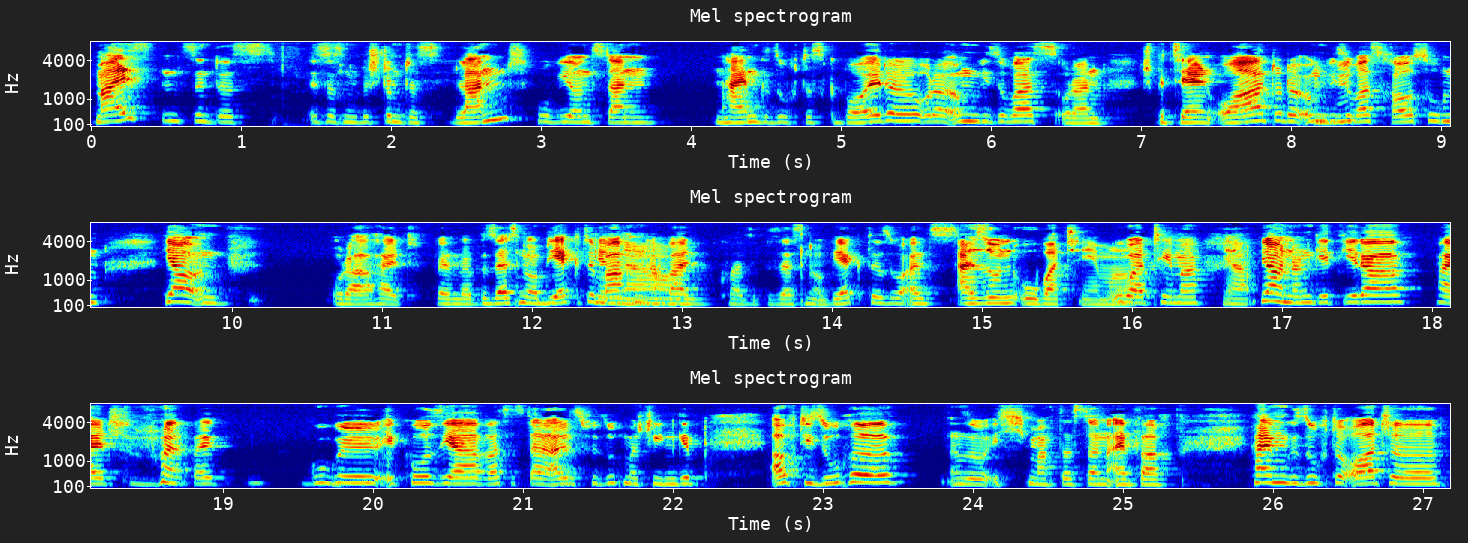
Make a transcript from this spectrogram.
Meistens sind es, ist es ein bestimmtes Land, wo wir uns dann ein heimgesuchtes Gebäude oder irgendwie sowas oder einen speziellen Ort oder irgendwie Mhm. sowas raussuchen. Ja, und oder halt, wenn wir besessene Objekte machen, Genau. haben wir halt quasi besessene Objekte so als Also ein Oberthema. Oberthema. ja. Ja, und dann geht jeder halt mal bei Google, Ecosia, was es da alles für Suchmaschinen gibt, auf die Suche. Also ich mache das dann einfach heimgesuchte Orte,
